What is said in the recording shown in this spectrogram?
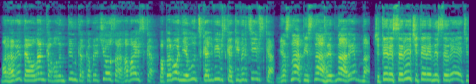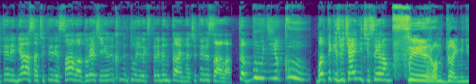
Маргарита, Оленка, Валентинка, Капричоса, Гавайська, Папероні, Луцька, Львівська, Ківерцівська, м'ясна, пісна, грибна, рибна. Чотири сири, чотири не сири, чотири м'яса, чотири сала. До речі, я рекомендую експериментально, чотири сала. Та будь-яку. Бортики звичайні чи сиром? Сиром, дай мені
